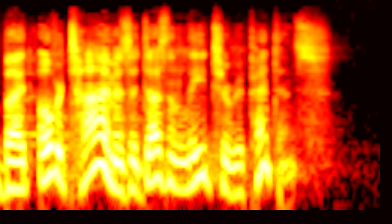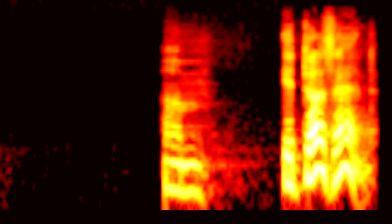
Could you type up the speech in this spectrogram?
But over time, as it doesn't lead to repentance, um, it does end.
